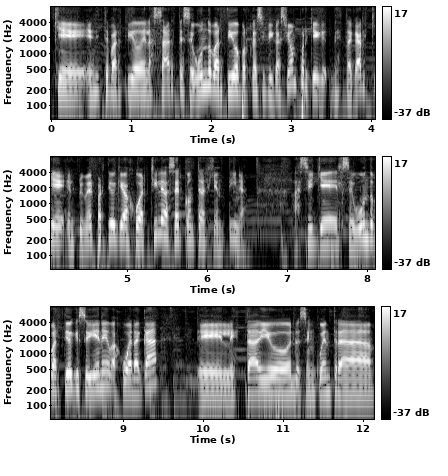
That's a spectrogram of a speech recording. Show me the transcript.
que en este partido de las artes, segundo partido por clasificación, porque destacar que el primer partido que va a jugar Chile va a ser contra Argentina. Así que el segundo partido que se viene va a jugar acá. El estadio se encuentra.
